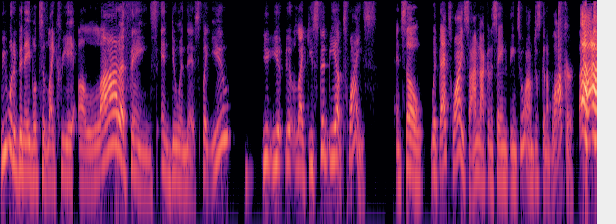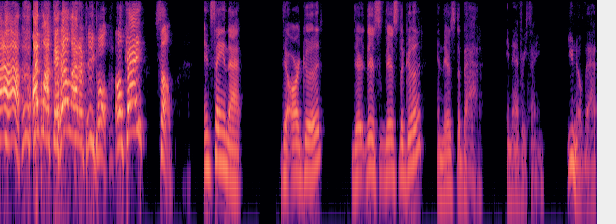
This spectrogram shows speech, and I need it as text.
We would have been able to like create a lot of things in doing this. But you, you, you, like you stood me up twice. And so with that twice, I'm not going to say anything to her. I'm just going to block her. I block the hell out of people. Okay. So in saying that, there are good, there, there's, there's the good and there's the bad in everything. You know that.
